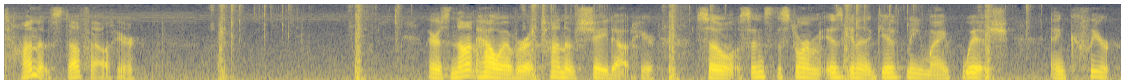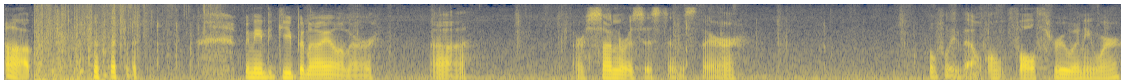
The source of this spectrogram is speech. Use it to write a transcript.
ton of stuff out here. There's not, however, a ton of shade out here. So since the storm is going to give me my wish and clear up, we need to keep an eye on our uh, our sun resistance there. Hopefully that won't fall through anywhere.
